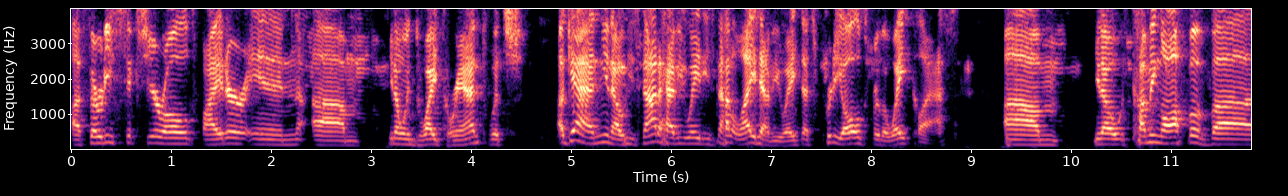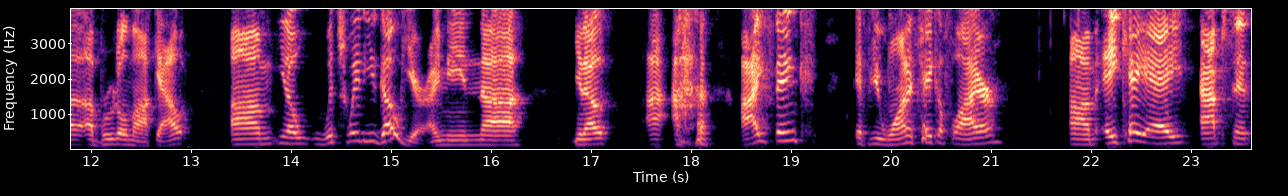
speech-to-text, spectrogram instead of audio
a 36 year old fighter in um, you know, in Dwight Grant, which again, you know, he's not a heavyweight, he's not a light heavyweight. That's pretty old for the weight class. Um, you know, coming off of uh, a brutal knockout. Um, you know, which way do you go here? I mean, uh, you know, I, I think if you want to take a flyer, um, aka absent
